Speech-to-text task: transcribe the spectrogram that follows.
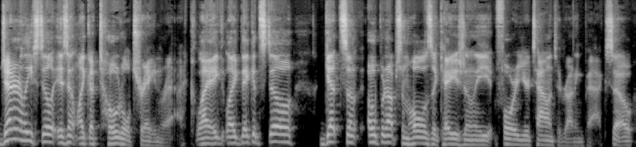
generally still isn't like a total train wreck. Like, like they could still get some open up some holes occasionally for your talented running back. So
